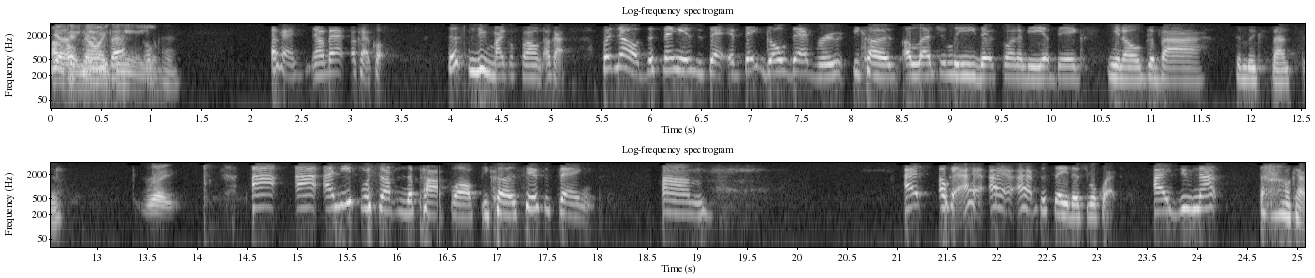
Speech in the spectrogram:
Yes, Okay, now now I I can can hear you. Okay. Okay, now I'm back. Okay, cool. This new microphone. Okay. But no, the thing is, is that if they go that route, because allegedly there's going to be a big, you know, goodbye to Luke Spencer. Right. I, I I need for something to pop off because here's the thing. Um, I okay. I I, I have to say this real quick. I do not. Okay.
